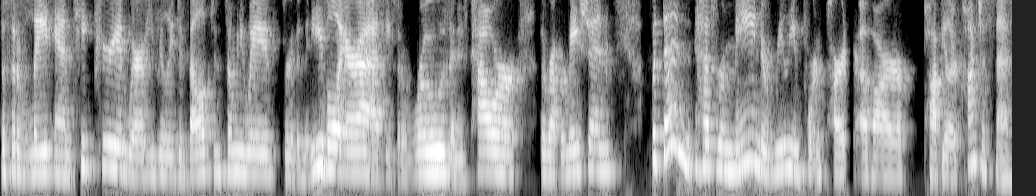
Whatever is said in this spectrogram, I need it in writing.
the sort of late antique period where he really developed in so many ways through the medieval era as he sort of rose in his power the reformation but then has remained a really important part of our popular consciousness.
